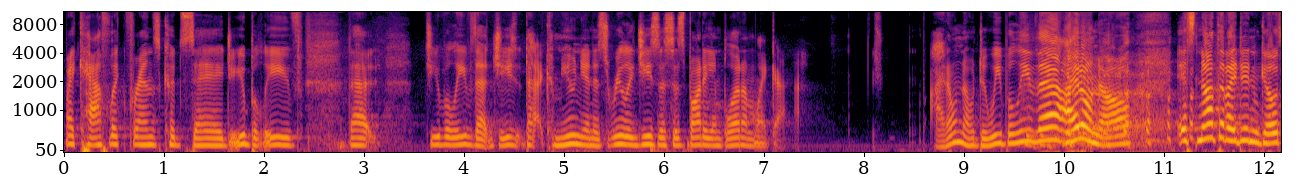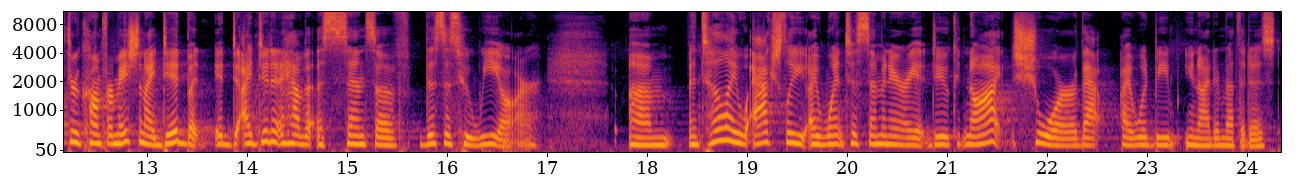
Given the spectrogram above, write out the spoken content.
my Catholic friends could say do you believe that do you believe that Jesus, that communion is really Jesus's body and blood? I'm like ah, I don't know. Do we believe that? I don't know. It's not that I didn't go through confirmation. I did, but it, I didn't have a sense of this is who we are. Um, until I actually I went to seminary at Duke, not sure that I would be United Methodist,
